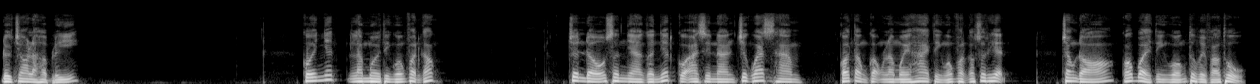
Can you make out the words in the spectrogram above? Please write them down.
được cho là hợp lý. Có ít nhất là 10 tình huống phạt góc. Trận đấu sân nhà gần nhất của Arsenal trước West Ham có tổng cộng là 12 tình huống phạt góc xuất hiện, trong đó có 7 tình huống thuộc về pháo thủ.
